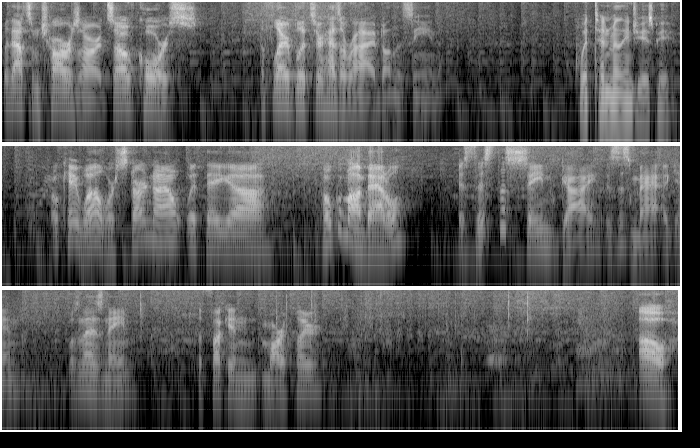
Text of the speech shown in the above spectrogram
without some Charizard, so of course, the Flare Blitzer has arrived on the scene. With 10 million GSP. Okay, well, we're starting out with a uh, Pokemon battle. Is this the same guy? Is this Matt again? Wasn't that his name? The fucking Marth player? Oh.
